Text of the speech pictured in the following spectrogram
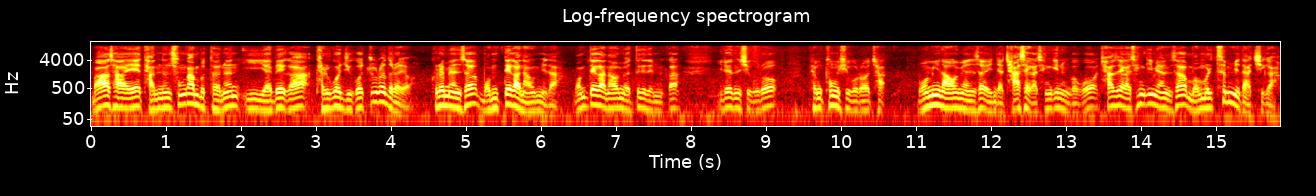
마사에 닿는 순간부터는 이 여배가 달궈지고 줄어들어요. 그러면서 몸대가 나옵니다. 몸대가 나오면 어떻게 됩니까? 이런 식으로 병풍식으로 자, 몸이 나오면서 이제 자세가 생기는 거고 자세가 생기면서 몸을 틉니다. 지가.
